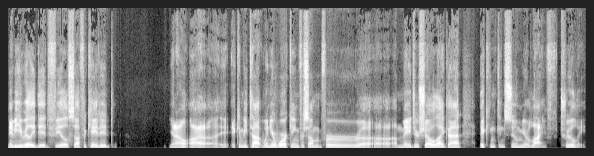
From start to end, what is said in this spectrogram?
Maybe he really did feel suffocated. You know, uh, it, it can be tough when you're working for some for uh, a, major show like that. It can consume your life truly.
